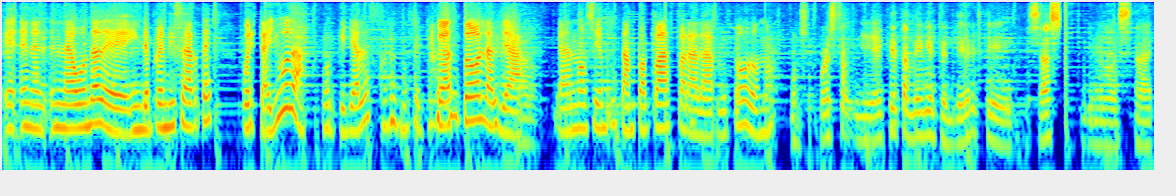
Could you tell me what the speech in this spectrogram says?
en, en la onda de independizarte, pues te ayuda, porque ya las cosas no se pagan solas, ya, Claro. ya no siempre están papás para darle todo, ¿no? Por supuesto, y hay que también entender que quizás nuestra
